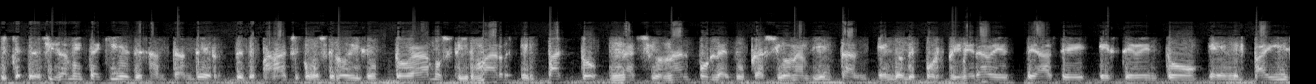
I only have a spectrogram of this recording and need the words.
Y que precisamente aquí desde Santander, desde Panache, como usted lo dice, lográramos firmar el Pacto Nacional por la Educación Ambiental, en donde por primera vez se hace este evento en el país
